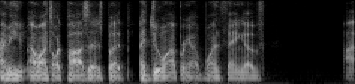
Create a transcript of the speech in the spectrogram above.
I mean, I want to talk positives, but I do want to bring up one thing of I,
